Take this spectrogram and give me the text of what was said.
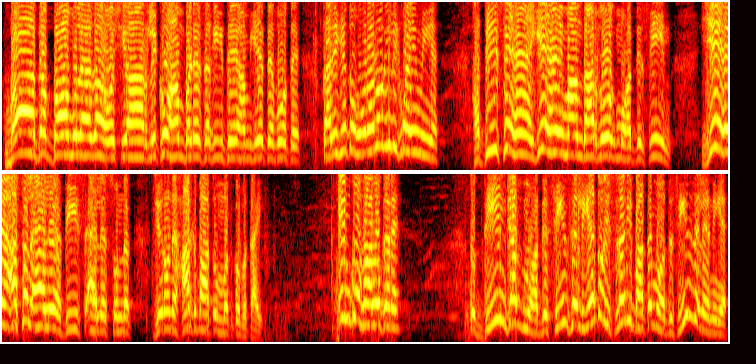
बाद बा मुलाजा होशियार, लिखो हम बड़े सखी थे, हम ये थे, वो थे। तारीखें तो हुक्मरानों की लिखवाई हुई हैं। हदीसें हैं, ये हैं ईमानदार लोग मुहदसिन ये हैं असल अहले हदीस, अहले सुन्नत, जिन्होंने हक बात उम्मत को बताई। इनको फॉलो करें। तो दीन जब मुहदसिन से लिया तो इस तरह की बातें मुहदसिन से लेनी है।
